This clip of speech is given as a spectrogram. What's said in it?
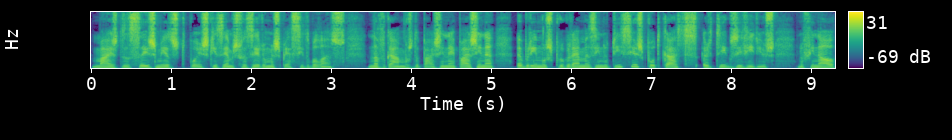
Mais de seis meses depois, quisemos fazer uma espécie de balanço. Navegámos de página em página, abrimos programas e notícias, podcasts, artigos e vídeos. No final,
